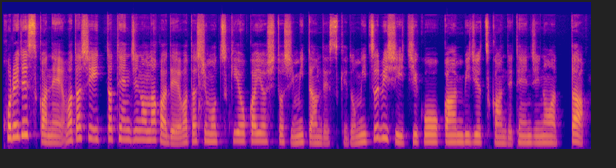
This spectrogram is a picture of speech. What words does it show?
これですかね。私行った展示の中で、私も月岡義俊見たんですけど、三菱一号館美術館で展示のあった、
